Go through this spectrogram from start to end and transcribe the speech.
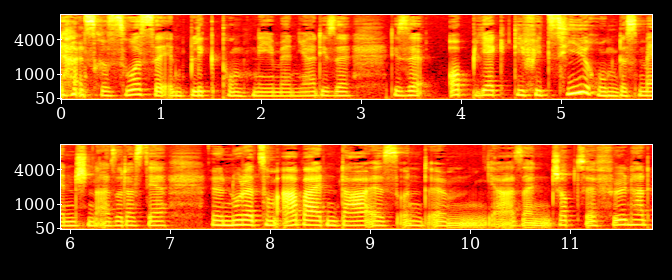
als Ressource in Blickpunkt nehmen, ja, diese, diese Objektifizierung des Menschen, also dass der äh, nur da zum Arbeiten da ist und ähm, ja seinen Job zu erfüllen hat,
